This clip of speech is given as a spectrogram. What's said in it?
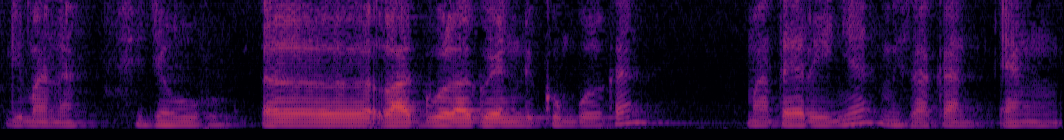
gimana? sejauh Eh, lagu-lagu yang dikumpulkan materinya misalkan yang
